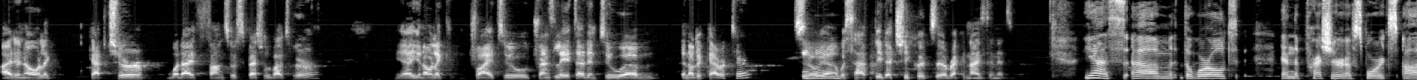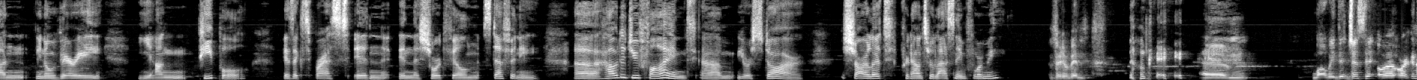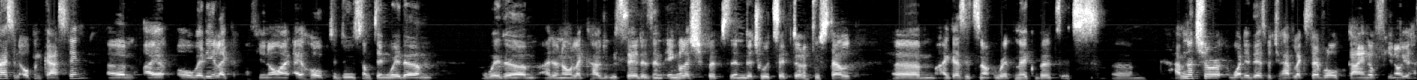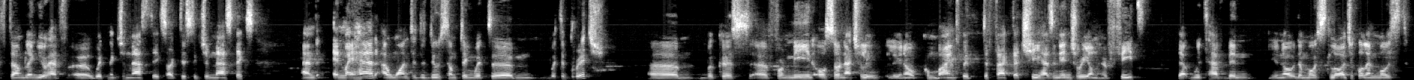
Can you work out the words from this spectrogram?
i don't know like capture what i found so special about her yeah you know like try to translate that into um, another character so mm-hmm. yeah i was happy that she could uh, recognize in it Yes, um, the world and the pressure of sports on you know very young people is expressed in in the short film Stephanie. Uh, how did you find um, your star Charlotte, pronounce her last name for me. Verwimp. Okay. Um, well, we did just uh, organize an open casting. Um, I already like you know I, I hope to do something with um, with um, I don't know like how do we say this in English, but in Dutch we would say turntoestel. Um, I guess it's not rhythmic, but it's um, I'm not sure what it is, but you have like several kind of you know you have tumbling, you have uh, rhythmic gymnastics, artistic gymnastics, and in my head I wanted to do something with um, with the bridge um, because uh, for me also naturally you know combined with the fact that she has an injury on her feet that would have been you know the most logical and most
